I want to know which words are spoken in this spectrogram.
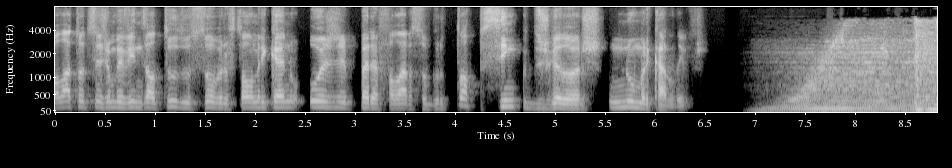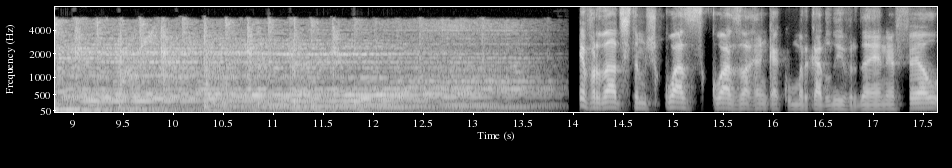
Olá a todos, sejam bem-vindos ao Tudo sobre o Futebol Americano. Hoje para falar sobre o top 5 de jogadores no mercado livre. É verdade, estamos quase, quase a arrancar com o mercado livre da NFL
